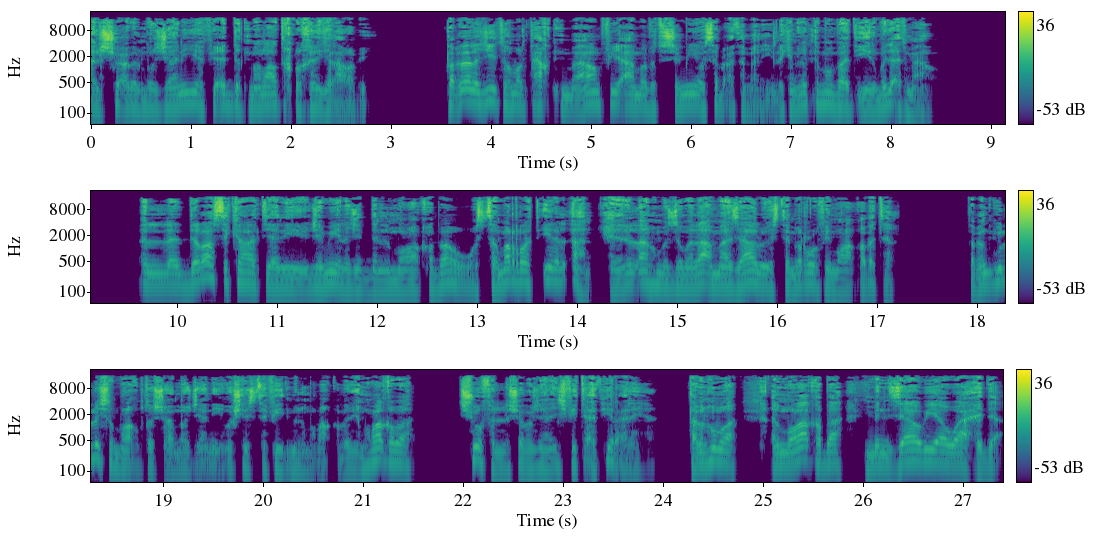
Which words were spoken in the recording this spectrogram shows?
الشعب المرجانية في عدة مناطق بالخليج العربي طبعا أنا جيتهم التحقت معهم في عام 1987 لكن كنت مو بادئين وبدأت معهم. الدراسة كانت يعني جميلة جدا المراقبة واستمرت إلى الآن، يعني الآن هم الزملاء ما زالوا يستمروا في مراقبتها. طبعا تقول ليش مراقبه الشعب المرجانيه؟ وش نستفيد من المراقبة؟ المراقبة تشوف الشعب المرجانيه إيش في تأثير عليها. طبعا هو المراقبة من زاوية واحدة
